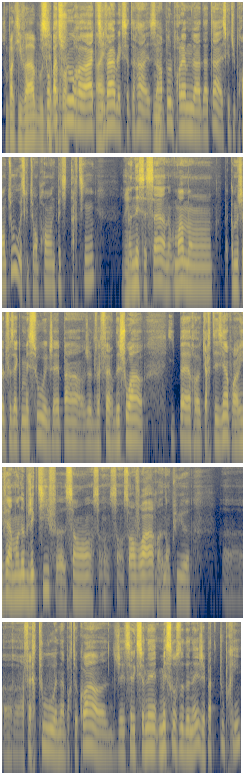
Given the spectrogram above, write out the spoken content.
sont pas activables ou ils sont pas, toujours euh, activables, etc. Et c'est Mm. un peu le problème de la data. Est-ce que tu prends tout ou est-ce que tu en prends une petite partie Oui. nécessaire? Moi, mon, bah, comme je le faisais avec mes sous et que j'avais pas, je devais faire des choix hyper euh, cartésiens pour arriver à mon objectif euh, sans, sans, sans- sans voir non plus euh, à faire tout et n'importe quoi. J'ai sélectionné mes sources de données, j'ai pas tout pris.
